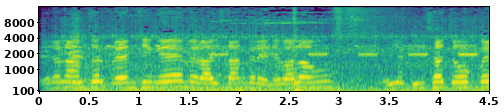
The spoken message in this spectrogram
मेरा नाम सर प्रेम सिंह है मैं राजस्थान का रहने वाला हूँ तो ये डीसा चौक पे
